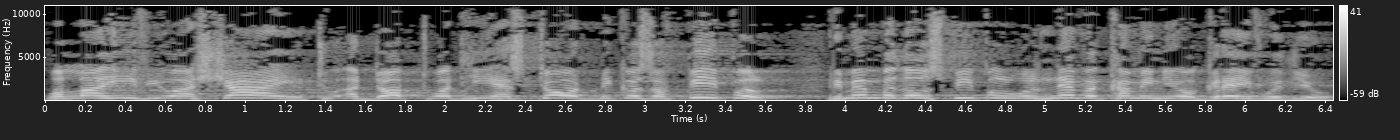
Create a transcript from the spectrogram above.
Wallahi, if you are shy to adopt what He has taught because of people, remember those people will never come in your grave with you.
